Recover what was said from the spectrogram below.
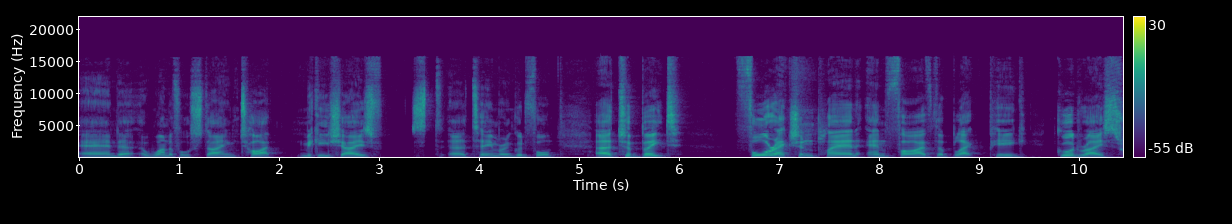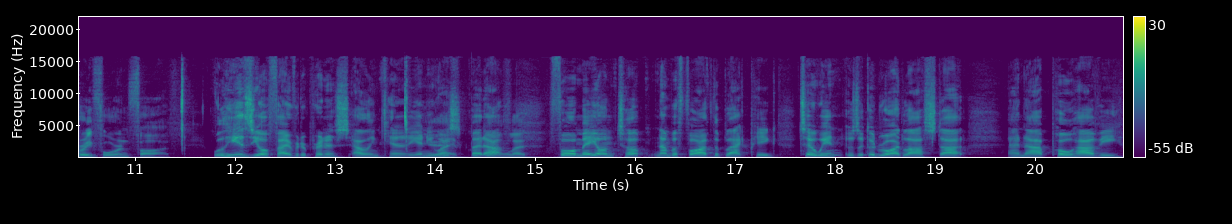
and uh, a wonderful staying tight. Mickey Shea's uh, team are in good form. Uh, to beat, four action plan and five the Black Pig. Good race, three, four, and five. Well, here's your favourite apprentice, Alan Kennedy, anyway. Yes, but uh, for me, on top, number five, the Black Pig, to win. It was a good ride last start. And uh, Paul Harvey,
